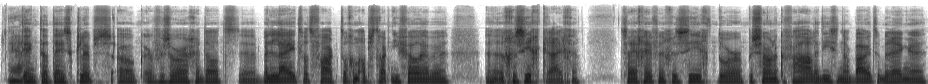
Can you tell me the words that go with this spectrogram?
Ik denk dat deze clubs ook ervoor zorgen dat uh, beleid, wat vaak toch een abstract niveau hebben, uh, een gezicht krijgen. Zij geven een gezicht door persoonlijke verhalen die ze naar buiten brengen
